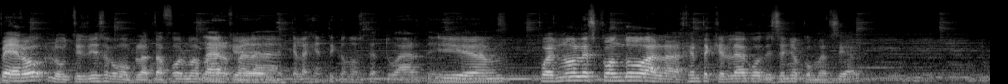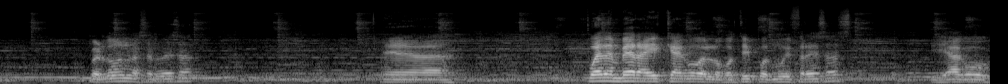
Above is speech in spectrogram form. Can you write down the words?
Pero lo utilizo como plataforma Claro, para que para que la gente conozca tu arte. y demás. em, pues no le escondo a la gente que le hago diseño comercial. Perdón la cerveza. Eh, pueden ver ahí que hago logotipos muy fresas y hago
